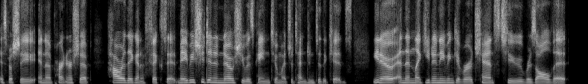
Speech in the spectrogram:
especially in a partnership how are they going to fix it? Maybe she didn't know she was paying too much attention to the kids you know? And then like you didn't even give her a chance to resolve it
